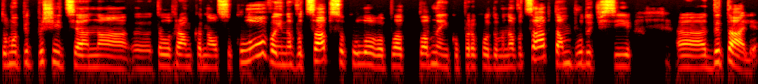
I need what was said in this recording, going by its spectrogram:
Тому підпишіться на е, телеграм-канал Соколова і на WhatsApp Соколова. Пла- Плавненько переходимо на WhatsApp, Там будуть всі е, деталі.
